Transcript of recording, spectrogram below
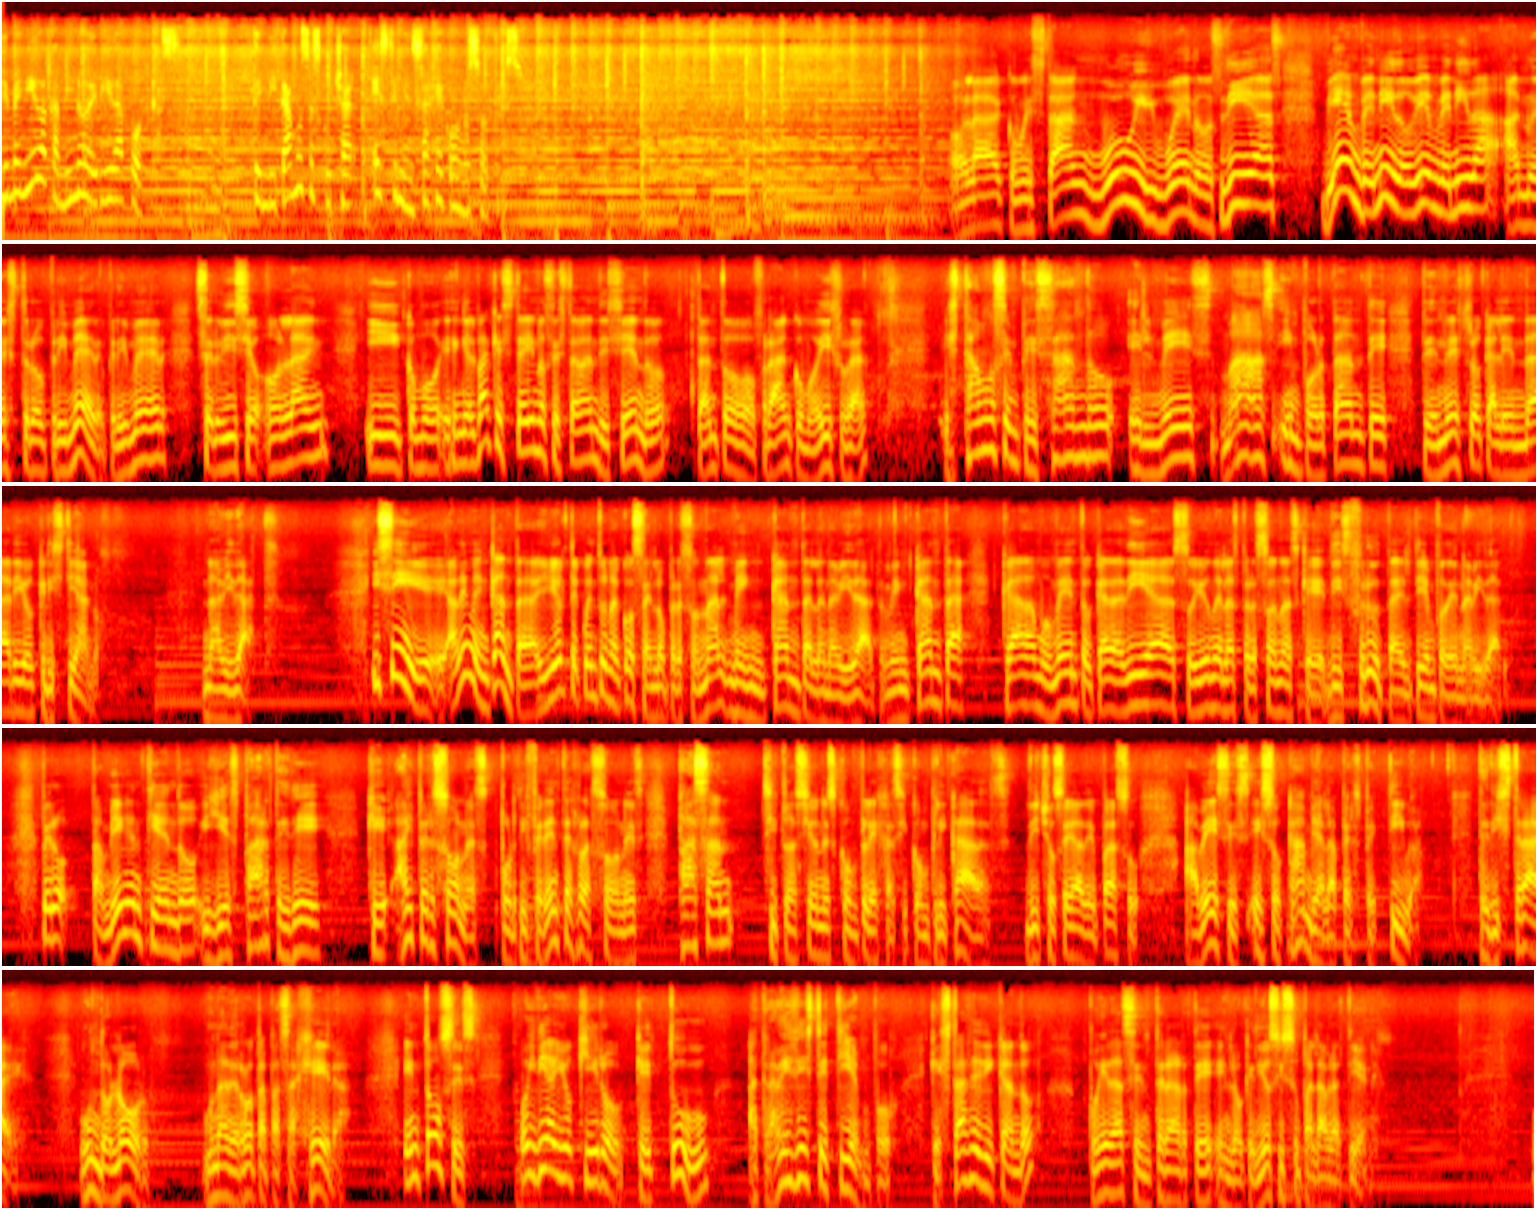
Bienvenido a Camino de Vida Podcast. Te invitamos a escuchar este mensaje con nosotros. Hola, ¿cómo están? Muy buenos días. Bienvenido, bienvenida a nuestro primer, primer servicio online. Y como en el backstage nos estaban diciendo, tanto Fran como Isra, Estamos empezando el mes más importante de nuestro calendario cristiano, Navidad. Y sí, a mí me encanta, yo te cuento una cosa, en lo personal me encanta la Navidad, me encanta cada momento, cada día, soy una de las personas que disfruta el tiempo de Navidad. Pero también entiendo, y es parte de, que hay personas, por diferentes razones, pasan situaciones complejas y complicadas. Dicho sea de paso, a veces eso cambia la perspectiva, te distrae, un dolor, una derrota pasajera. Entonces, hoy día yo quiero que tú, a través de este tiempo que estás dedicando, puedas centrarte en lo que Dios y su palabra tienen.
